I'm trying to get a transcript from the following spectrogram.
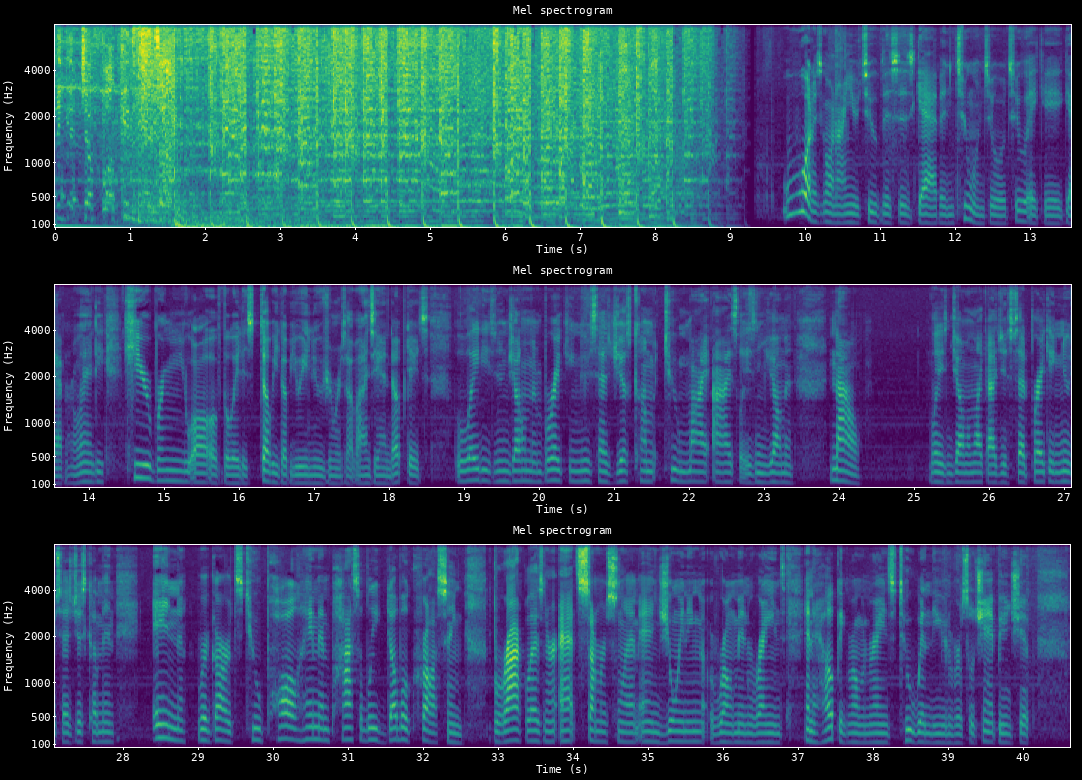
Everybody get your fucking hands up. What is going on YouTube? This is Gavin21202, aka Gavin Orlandi, here bringing you all of the latest WWE news, rumors, headlines, and updates. Ladies and gentlemen, breaking news has just come to my eyes, ladies and gentlemen. Now, ladies and gentlemen, like I just said, breaking news has just come in in regards to Paul Heyman possibly double crossing Brock Lesnar at SummerSlam and joining Roman Reigns and helping Roman Reigns to win the Universal Championship.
